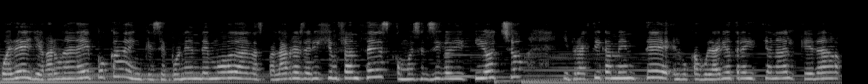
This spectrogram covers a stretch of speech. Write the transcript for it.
puede llegar a una época en que se ponen de moda las palabras de origen francés, como es el siglo XVIII, y prácticamente el vocabulario tradicional queda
